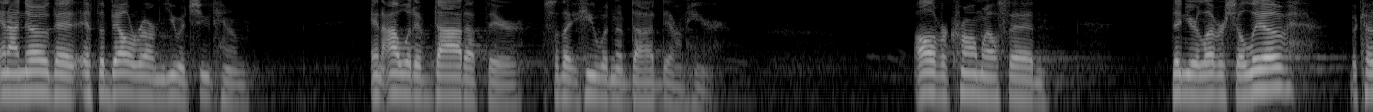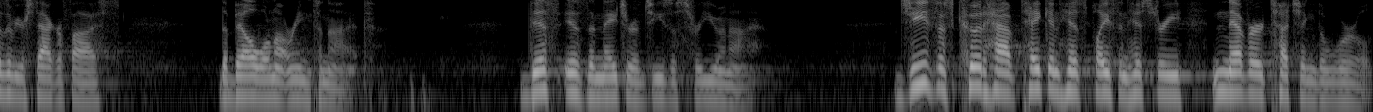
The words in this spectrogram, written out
And I know that if the bell rung, you would shoot him. And I would have died up there so that he wouldn't have died down here. Oliver Cromwell said, Then your lover shall live because of your sacrifice. The bell will not ring tonight. This is the nature of Jesus for you and I. Jesus could have taken his place in history, never touching the world.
